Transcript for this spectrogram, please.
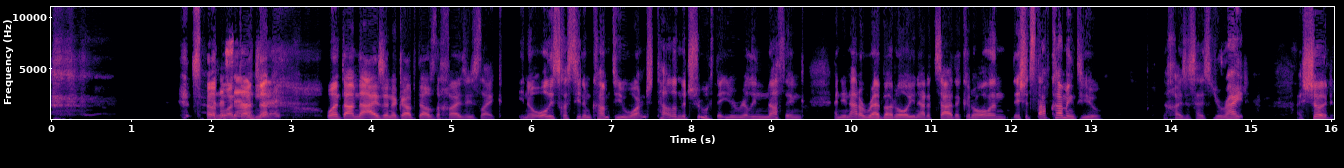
so one time, the, soundtrack. one time the Eisener tells the Chayz, he's like, you know, all these Hasidim come to you. Why don't you tell them the truth that you're really nothing and you're not a Rebbe at all, you're not a tzaddik at all, and they should stop coming to you. The Chayz says, you're right. I should.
